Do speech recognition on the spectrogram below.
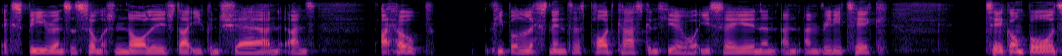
experience and so much knowledge that you can share, and and I hope people listening to this podcast can hear what you're saying and and, and really take take on board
